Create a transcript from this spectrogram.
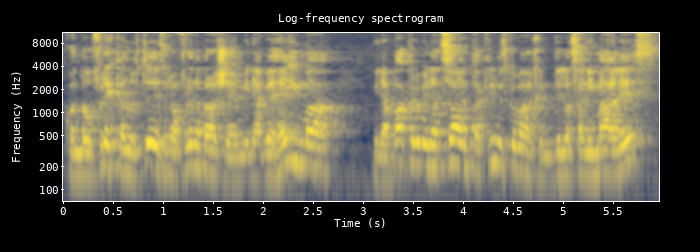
cuando ofrezca de ustedes una ofrenda para Hashem, mira Beheima, mira de los animales,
